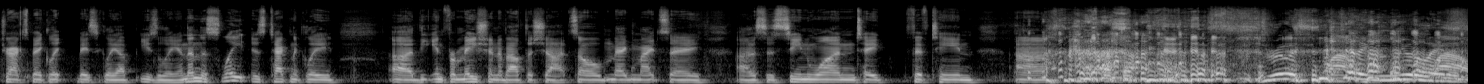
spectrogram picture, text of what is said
tracks basically, up easily. And then the slate is technically uh, the information about the shot. So Meg might say, uh, "This is scene one, take 15. Drew is getting mutilated. Wow.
